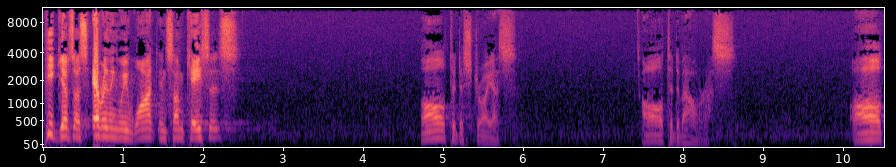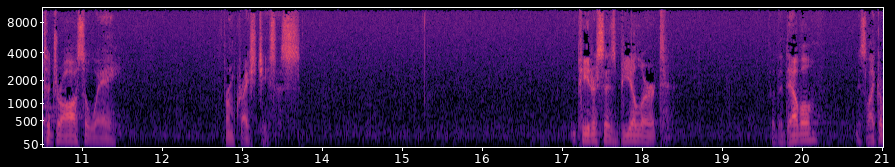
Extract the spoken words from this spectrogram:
He gives us everything we want in some cases. All to destroy us, all to devour us, all to draw us away from Christ Jesus. Peter says, Be alert, for the devil like a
